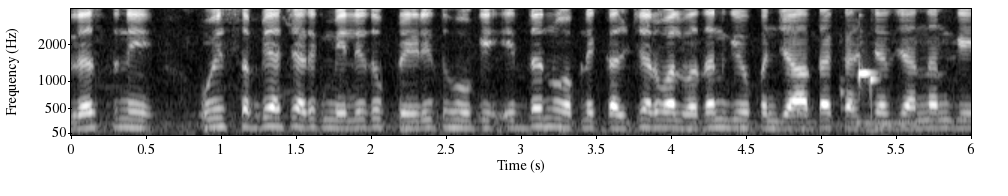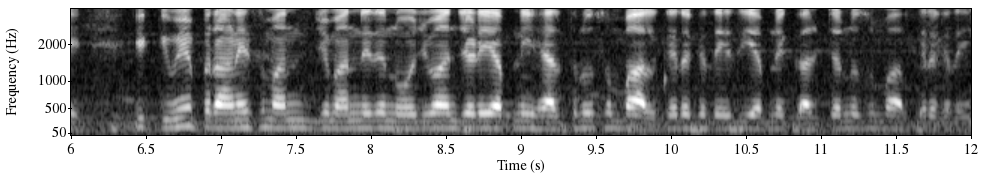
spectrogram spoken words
ਗ੍ਰਸਤ ਨੇ, ਉਹ ਇਸ ਸੱਭਿਆਚਾਰਕ ਮੇਲੇ ਤੋਂ ਪ੍ਰੇਰਿਤ ਹੋ ਕੇ ਇੱਧਰ ਨੂੰ ਆਪਣੇ ਕਲਚਰ ਵੱਲ ਵਧਣਗੇ, ਉਹ ਪੰਜਾਬ ਦਾ ਕਲਚਰ ਜਾਣਨਗੇ ਕਿ ਕਿਵੇਂ ਪੁਰਾਣੇ ਸਮਾਨ ਜ਼ਮਾਨੇ ਦੇ ਨੌਜਵਾਨ ਜਿਹੜੇ ਆਪਣੀ ਹੈਲਥ ਨੂੰ ਸੰਭਾਲ ਕੇ ਰੱਖਦੇ ਸੀ, ਆਪਣੇ ਕਲਚਰ ਨੂੰ ਸੰਭਾਲ ਕੇ ਰੱਖਦੇ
